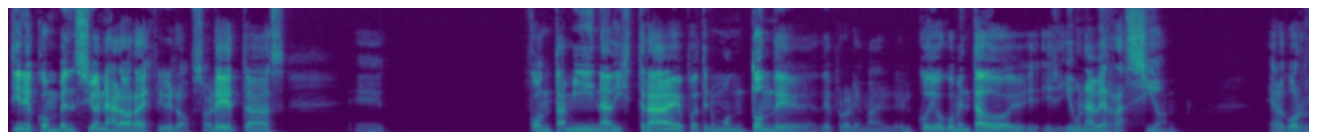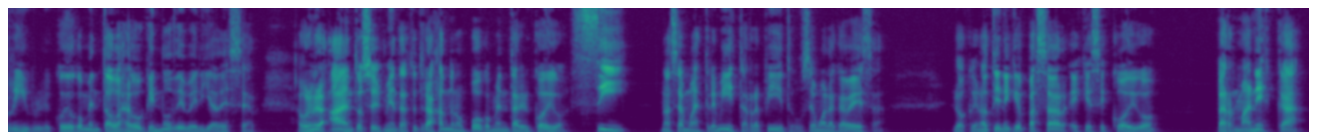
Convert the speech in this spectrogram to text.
tiene convenciones a la hora de escribir obsoletas, eh, contamina, distrae, puede tener un montón de, problemas. El, código comentado es, una aberración. Es algo horrible. El código comentado es algo que no debería de ser. Ah, entonces mientras estoy trabajando no puedo comentar el código. Sí, no seamos extremistas, repito, usemos la cabeza. Lo que no tiene que pasar es que ese código permanezca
